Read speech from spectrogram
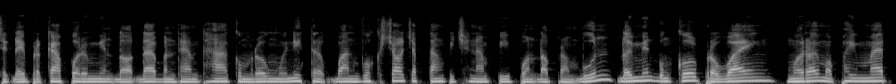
សេចក្តីប្រកាសព័ត៌មានដដែលបន្ថែមថាគម្រោងមួយនេះត្រូវបានវាស់ខ្យល់ចាប់តាំងពីឆ្នាំ2019ដោយមានបង្គោលប្រវែង120ម៉ែត្រ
